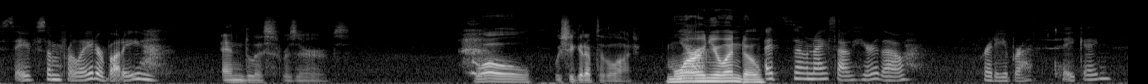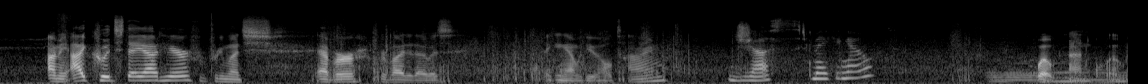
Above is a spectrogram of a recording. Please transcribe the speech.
Save some for later, buddy. Endless reserves. Whoa. We should get up to the lodge. More Yeah. innuendo. It's so nice out here, though. pretty breathtaking. I mean, I could stay out here for pretty much ever, provided I was making out with you the whole time. Just making out? Quote unquote.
